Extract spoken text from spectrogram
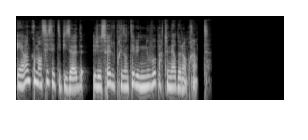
Et avant de commencer cet épisode, je souhaite vous présenter le nouveau partenaire de l'empreinte.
